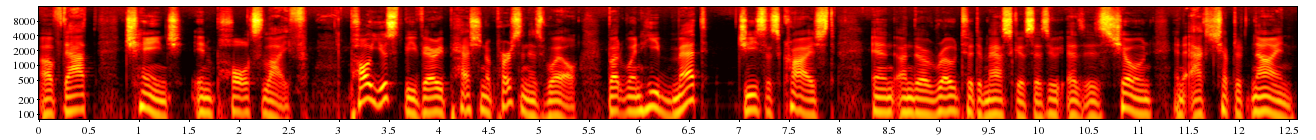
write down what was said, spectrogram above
of that change in Paul's life. Paul used to be a very passionate person as well, but when he met Jesus Christ and on the road to Damascus, as, as is shown in Acts chapter 9,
